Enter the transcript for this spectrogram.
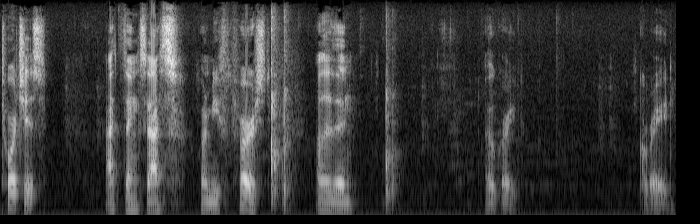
torches. I think that's going to be first, other than. Oh, great. Great.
